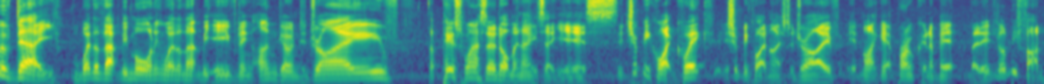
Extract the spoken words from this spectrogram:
of day, whether that be morning, whether that be evening. I'm going to drive the Pisswasser Dominator, yes. It should be quite quick. It should be quite nice to drive. It might get broken a bit, but it'll be fun.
